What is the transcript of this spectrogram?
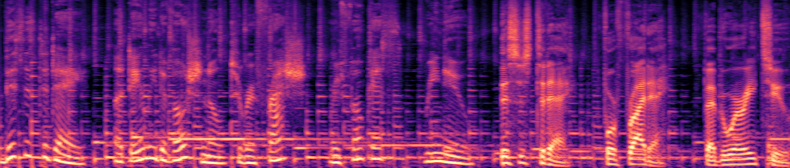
This is Today, a daily devotional to refresh, refocus, renew. This is today for Friday, February 2.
